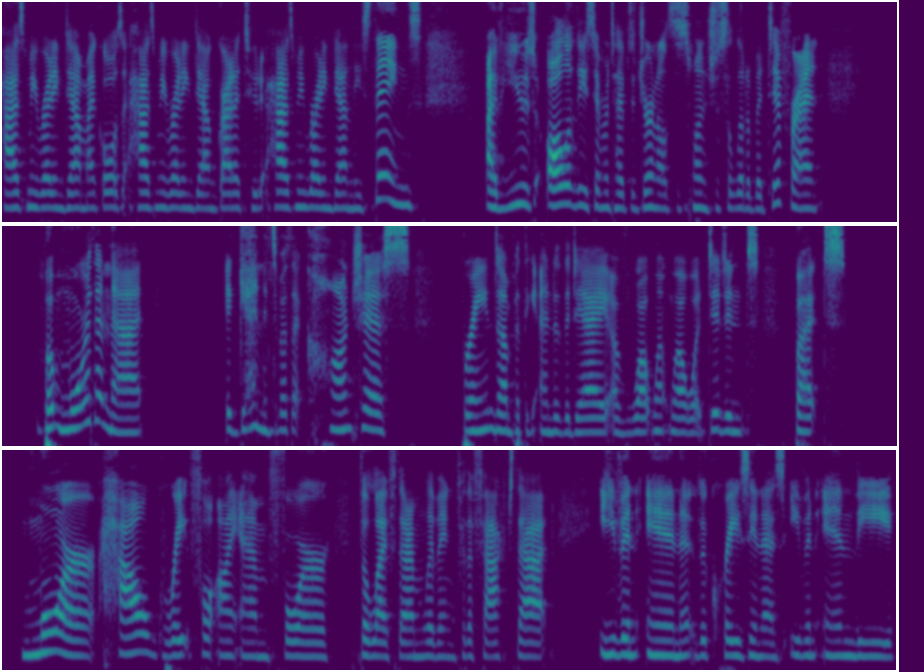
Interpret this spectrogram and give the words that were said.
has me writing down my goals, it has me writing down gratitude, it has me writing down these things. I've used all of these different types of journals. This one's just a little bit different. But more than that, again, it's about that conscious brain dump at the end of the day of what went well, what didn't, but more how grateful I am for the life that I'm living, for the fact that even in the craziness, even in the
